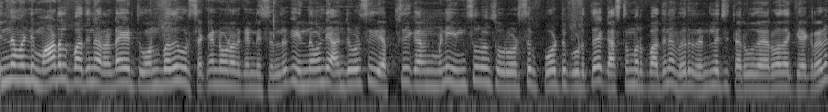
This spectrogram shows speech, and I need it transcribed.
இந்த வண்டி மாடல் பார்த்தீங்கன்னா ரெண்டாயிரத்தி ஒன்பது ஒரு செகண்ட் ஓனர் கண்டிஷன் இருக்குது இந்த வண்டி அஞ்சு வருஷம் எஃப்சி கரண்ட் பண்ணி இன்சூரன்ஸ் ஒரு வருஷத்துக்கு போட்டு கொடுத்து கஸ்டமர் பார்த்தீங்கன்னா வெறும் ரெண்டு லட்சத்தி அறுபதாயிரம் ரூபா தான் கேட்குறாரு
